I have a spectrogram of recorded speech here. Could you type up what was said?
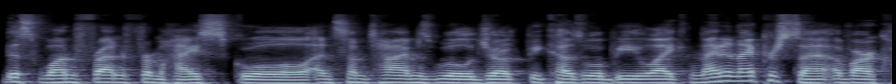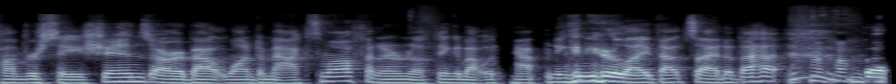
this one friend from high school, and sometimes we'll joke because we'll be like 99% of our conversations are about Wanda Maximoff, and I don't know nothing about what's happening in your life outside of that. But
